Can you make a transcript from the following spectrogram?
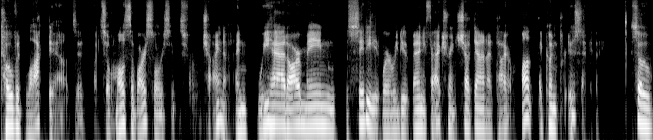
COVID lockdowns. And so most of our sourcing is from China. And we had our main city where we do manufacturing shut down an entire month. They couldn't produce anything. So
